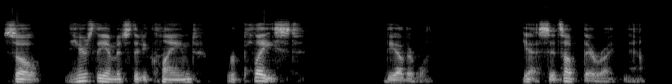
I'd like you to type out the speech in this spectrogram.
So here's the image that he claimed replaced the other one. Yes, it's up there right now.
